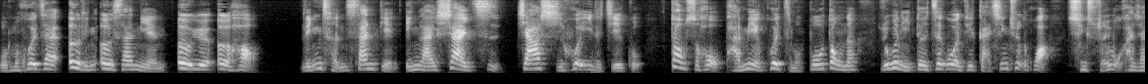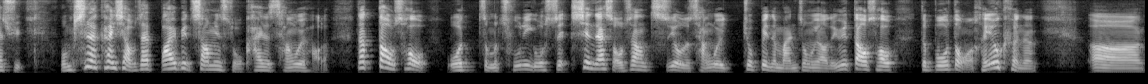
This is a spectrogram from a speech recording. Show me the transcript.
我们会在二零二三年二月二号凌晨三点迎来下一次加息会议的结果，到时候盘面会怎么波动呢？如果你对这个问题感兴趣的话，请随我看下去。我们现在看一下我在 Bybit 上面所开的仓位好了，那到时候我怎么处理我现现在手上持有的仓位就变得蛮重要的，因为到时候的波动很有可能，呃，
